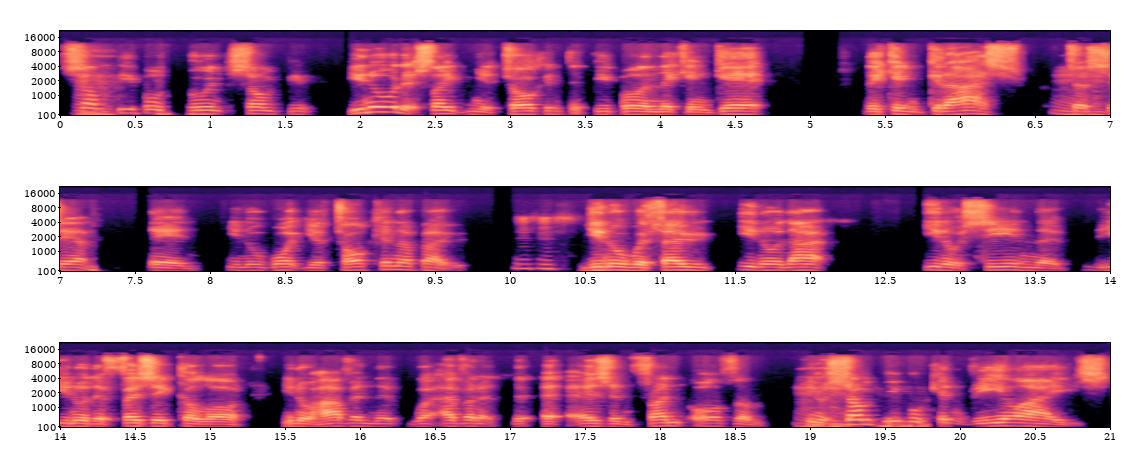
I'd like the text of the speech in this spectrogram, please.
Some mm-hmm. people don't, some people you know what it's like when you're talking to people and they can get, they can grasp mm-hmm. to a certain then you know what you're talking about. Mm-hmm. You know, without you know that, you know, seeing the you know the physical or you know having the whatever it, it is in front of them. Mm-hmm. You know, mm-hmm. some people can realize,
